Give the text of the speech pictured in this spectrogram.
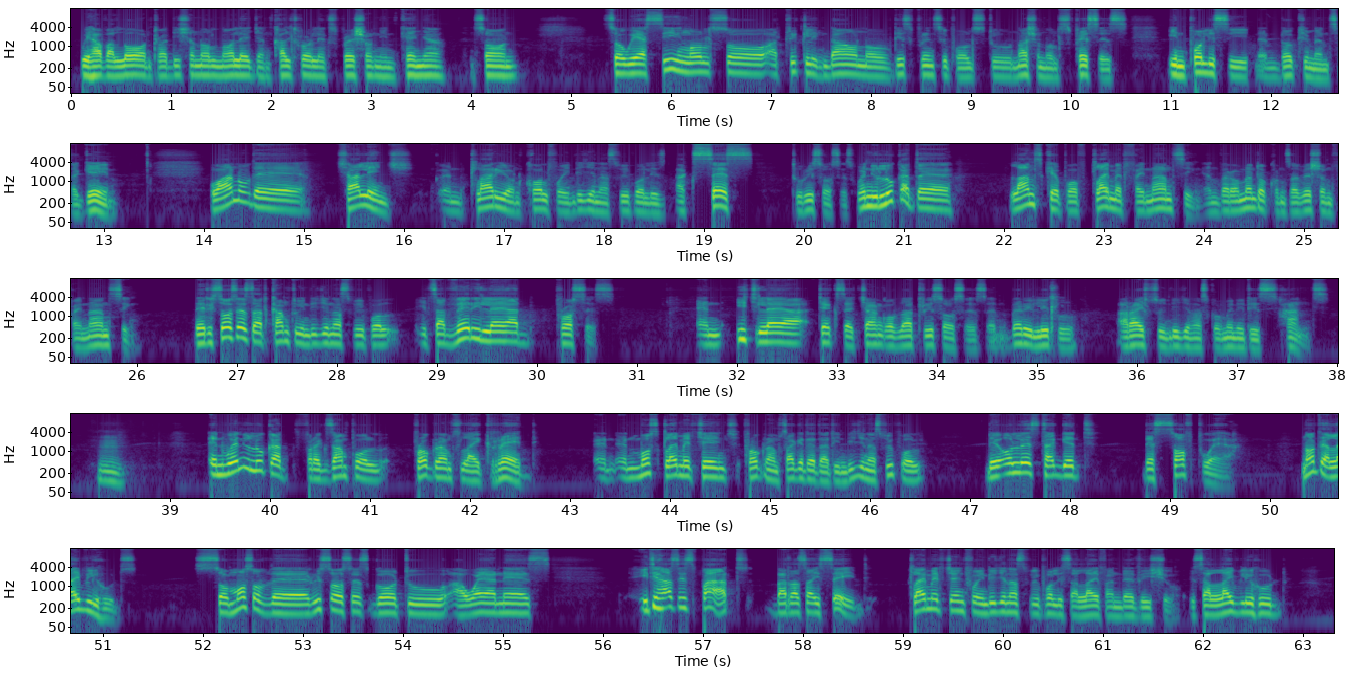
we have a law on traditional knowledge and cultural expression in kenya and so on so we are seeing also a trickling down of these principles to national spaces in policy and documents again. One of the challenge and clarion call for indigenous people is access to resources. When you look at the landscape of climate financing, environmental conservation financing, the resources that come to indigenous people, it's a very layered process. And each layer takes a chunk of that resources and very little arrives to indigenous communities' hands. Hmm. And when you look at, for example, programs like REDD, and, and most climate change programs targeted at indigenous people, they always target the software, not their livelihoods. So most of the resources go to awareness. It has its part, but as I said, climate change for indigenous people is a life and death issue. It's a livelihood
